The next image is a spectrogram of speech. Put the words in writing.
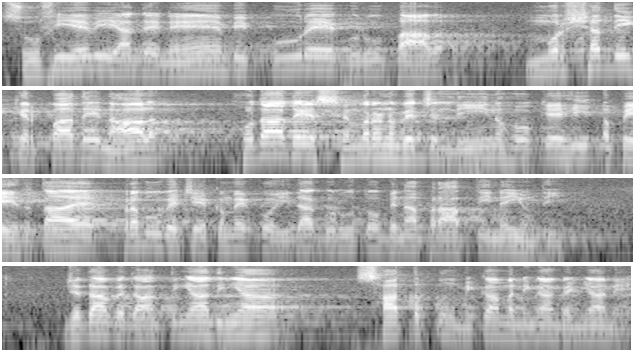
ਸੂਫੀ ਇਹ ਵੀ ਆਂਦੇ ਨੇ ਵੀ ਪੂਰੇ ਗੁਰੂ ਭਾਵ ਮੁਰਸ਼ਦ ਦੀ ਕਿਰਪਾ ਦੇ ਨਾਲ ਖੁਦਾ ਦੇ ਸਿਮਰਨ ਵਿੱਚ ਲੀਨ ਹੋ ਕੇ ਹੀ ਅਭੇਦਤਾ ਹੈ, ਪ੍ਰਭੂ ਵਿੱਚ ਇਕਮਿਕ ਹੋਈ ਦਾ ਗੁਰੂ ਤੋਂ ਬਿਨਾ ਪ੍ਰਾਪਤੀ ਨਹੀਂ ਹੁੰਦੀ। ਜਿੱਦਾਂ ਵਿਦਾਂਤੀਆਂ ਦੀਆਂ ਸੱਤ ਭੂਮਿਕਾ ਮੰਨੀਆਂ ਗਈਆਂ ਨੇ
